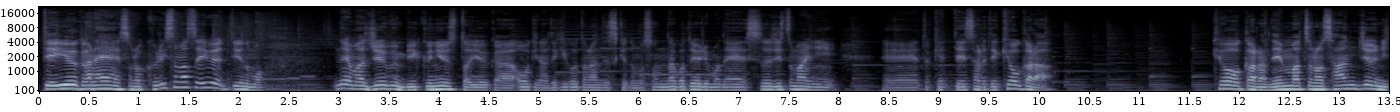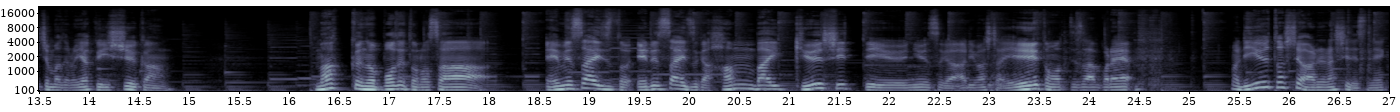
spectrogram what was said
っていうかねそのクリスマスイブっていうのもねまあ十分ビッグニュースというか大きな出来事なんですけどもそんなことよりもね数日前にえっ、ー、と決定されて今日から今日から年末の30日までの約1週間マックのポテトのさ M サイズと L サイズが販売休止っていうニュースがありました。ええー、と思ってさこれ。まあ、理由としてはあれらしいですね。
